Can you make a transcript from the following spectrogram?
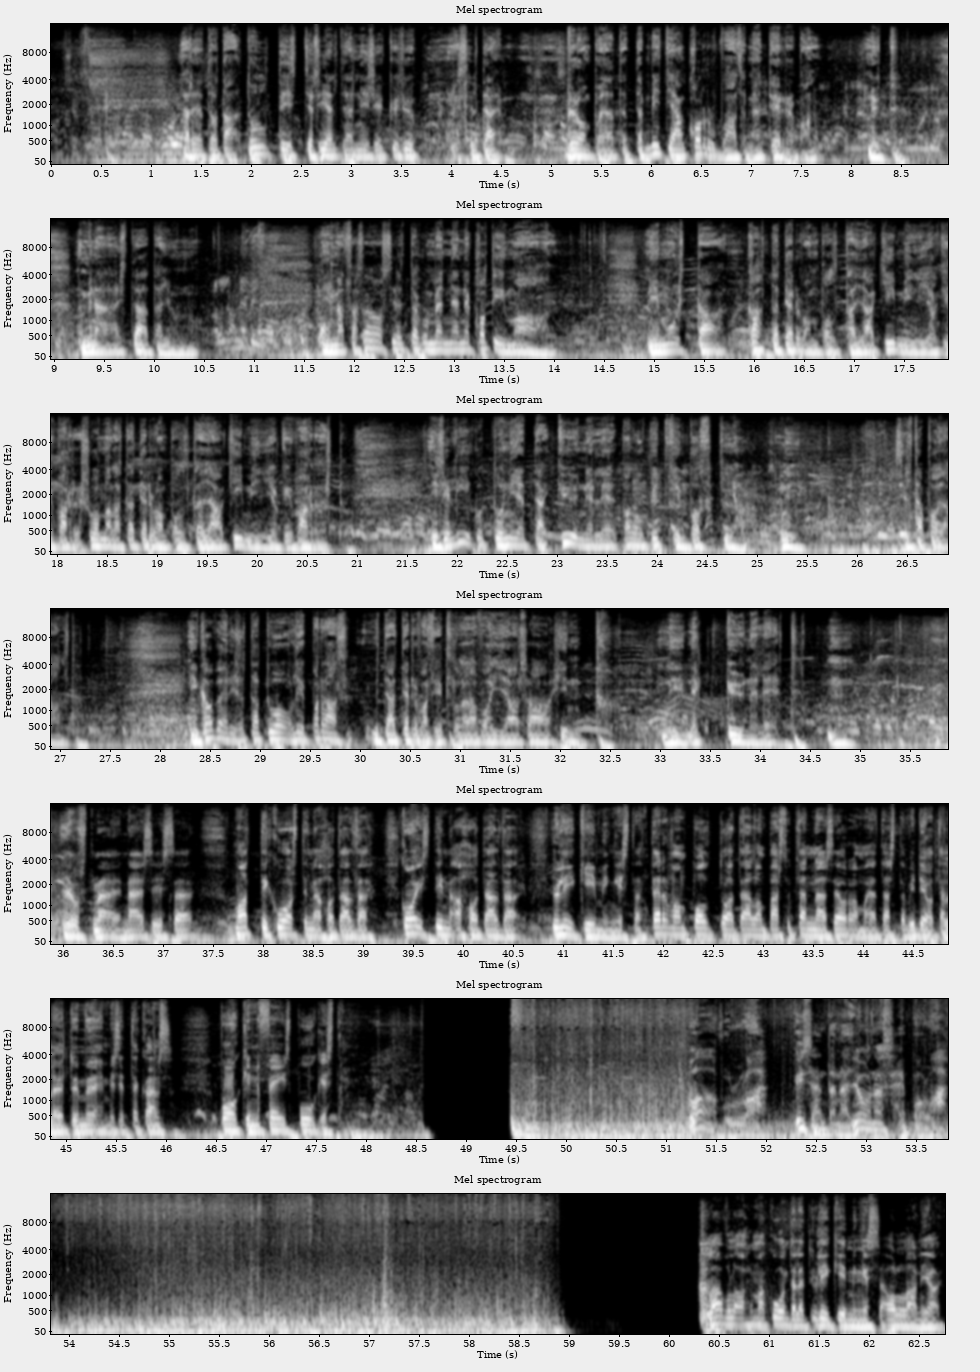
Ja se tota, tultiin sitten sieltä, niin se kysyi siltä vironpojat, että mitä korvaa tämän tervan nyt. No minä en sitä tajunnut. Niin mä sanoin siltä, että kun mennään ne kotimaahan, niin muistaa kahta tervanpolttajaa Kiiminjoki varresta, suomalaista tervanpolttajaa Kiiminjoki varresta. Niin se liikuttuu niin, että kyynelle valuu pitkin poskia. Niin, siltä pojalta. Niin kaveri että tuo oli paras, mitä tervalitralla voidaan saa hinta. Niin ne kyyneleet. Mm. Just näin. Näin siis äh, Matti Kuostinaho täältä, Koistinaho täältä Ylikiimingistä. Tervan polttoa täällä on päästy tänään seuraamaan ja tästä videota löytyy myöhemmin sitten kans Pookin Facebookista. Laavulla. Isäntänä Joonas Hepola. Laavulla ohjelma kuuntelet Ylikiimingissä ollaan ja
